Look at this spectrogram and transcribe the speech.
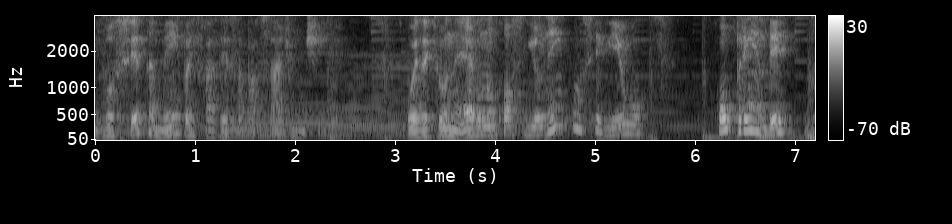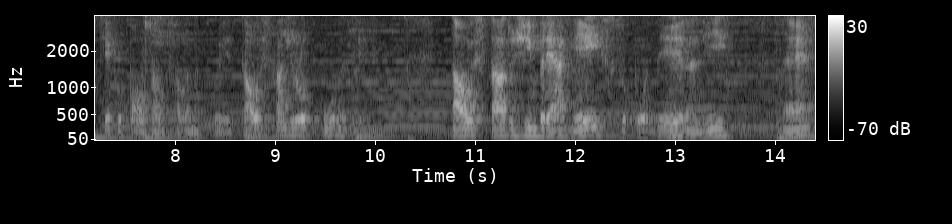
E você também vai fazer essa passagem um dia. Coisa que o Nero não conseguiu, nem conseguiu compreender do que, que o Paulo estava falando com ele, tal estado de loucura dele, tal estado de embriaguez que o poder ali né,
